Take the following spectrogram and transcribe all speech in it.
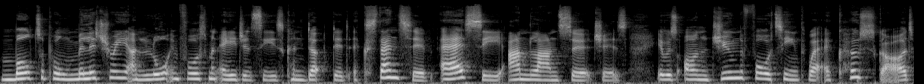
multiple military and law enforcement agencies conducted extensive air, sea, and land searches. It was on June the 14th where a Coast Guard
